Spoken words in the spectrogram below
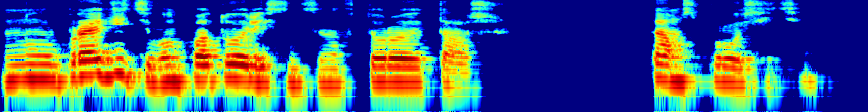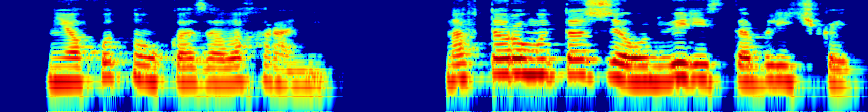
«Ну, пройдите вон по той лестнице на второй этаж. Там спросите», – неохотно указал охранник. На втором этаже у двери с табличкой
